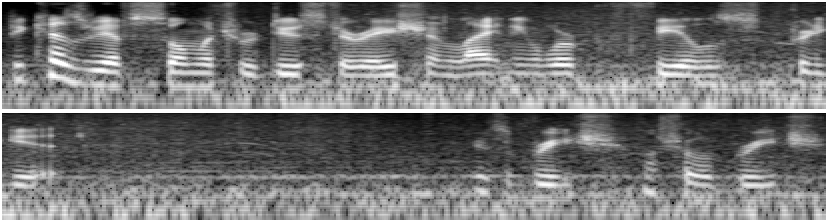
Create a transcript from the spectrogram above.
Because we have so much reduced duration, Lightning Warp feels pretty good. Here's a breach. I'll show a breach.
